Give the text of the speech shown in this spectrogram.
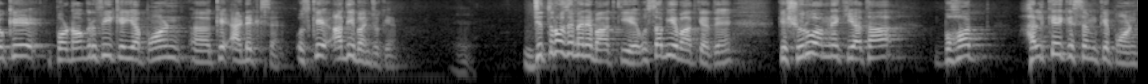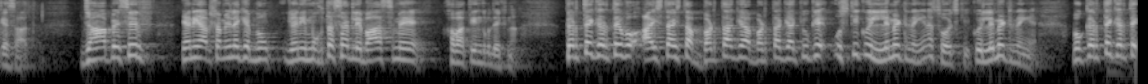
جو کہ پورنوگرافی کے یا پورن کے ایڈکٹس ہیں اس کے عادی بن چکے ہیں جتنوں سے میں نے بات کی ہے وہ سب یہ بات کہتے ہیں کہ شروع ہم نے کیا تھا بہت ہلکے قسم کے پورن کے ساتھ جہاں پہ صرف یعنی آپ سمجھ لیں کہ یعنی مختصر لباس میں خواتین کو دیکھنا کرتے کرتے وہ آہستہ آہستہ بڑھتا گیا بڑھتا گیا کیونکہ اس کی کوئی لمٹ نہیں ہے نا سوچ کی کوئی لمٹ نہیں ہے وہ کرتے کرتے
